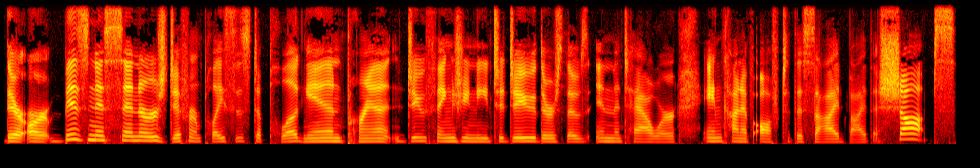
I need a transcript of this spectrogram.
There are business centers, different places to plug in, print, do things you need to do. There's those in the tower and kind of off to the side by the shops.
